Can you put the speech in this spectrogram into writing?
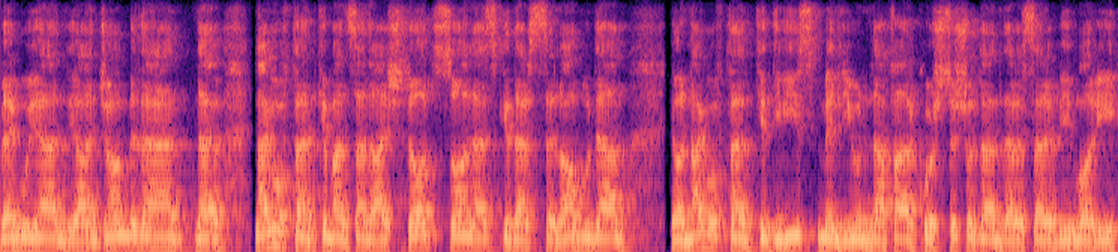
بگویند یا انجام بدهند. نگفتند که من 180 سال است که در سنا بودم یا نگفتند که 200 میلیون نفر کشته شدند در اثر بیماری.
